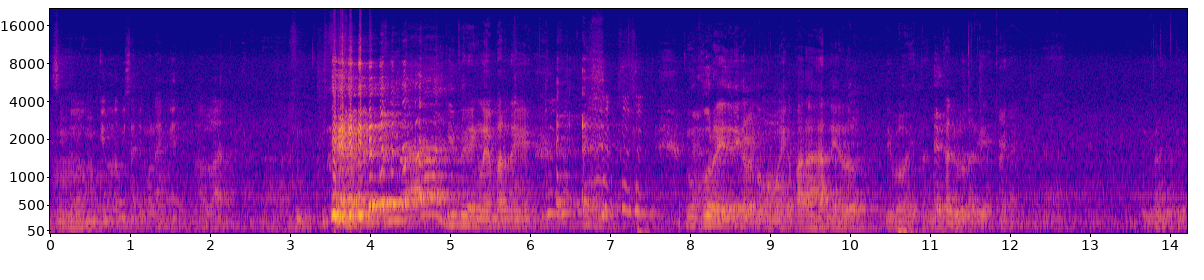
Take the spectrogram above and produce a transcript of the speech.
situ. Hmm. mungkin lo bisa dimulai mid ngeluar Ah, gitu yang lebar nih ngukur ya jadi kalau gue ngomongnya keparahan ya lu di bawah itu. Minta dulu kali ya. Nah, gimana gitu tadi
